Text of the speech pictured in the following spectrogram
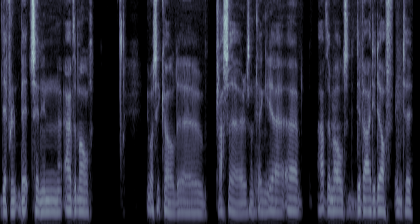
different bits in. In I have them all. What's it called? Uh, classer or something. Yeah, uh, have them all divided off into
